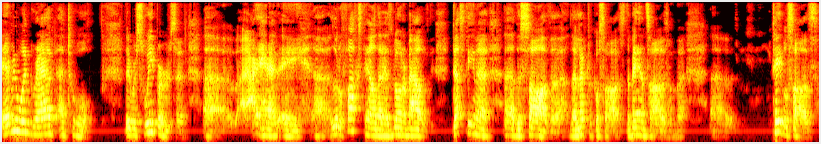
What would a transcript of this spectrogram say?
Everyone grabbed a tool. There were sweepers and uh, I had a uh, little foxtail that I was going about dusting uh, uh, the saw, the, the electrical saws, the band saws, and the table saws.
